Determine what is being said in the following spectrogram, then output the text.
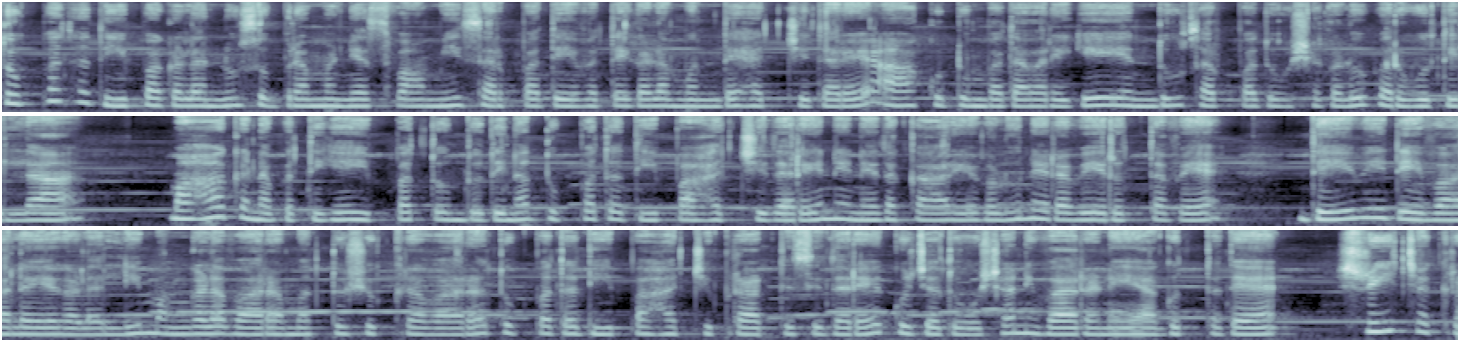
ತುಪ್ಪದ ದೀಪಗಳನ್ನು ಸುಬ್ರಹ್ಮಣ್ಯ ಸ್ವಾಮಿ ಸರ್ಪದೇವತೆಗಳ ಮುಂದೆ ಹಚ್ಚಿದರೆ ಆ ಕುಟುಂಬದವರಿಗೆ ಎಂದೂ ಸರ್ಪದೋಷಗಳು ಬರುವುದಿಲ್ಲ. ಮಹಾಗಣಪತಿಗೆ ಇಪ್ಪತ್ತೊಂದು ದಿನ ತುಪ್ಪದ ದೀಪ ಹಚ್ಚಿದರೆ ನೆನೆದ ಕಾರ್ಯಗಳು ನೆರವೇರುತ್ತವೆ. ದೇವಿ ದೇವಾಲಯಗಳಲ್ಲಿ ಮಂಗಳವಾರ ಮತ್ತು ಶುಕ್ರವಾರ ತುಪ್ಪದ ದೀಪ ಹಚ್ಚಿ ಪ್ರಾರ್ಥಿಸಿದರೆ ಕುಜದೋಷ ನಿವಾರಣೆಯಾಗುತ್ತದೆ. ಶ್ರೀಚಕ್ರ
